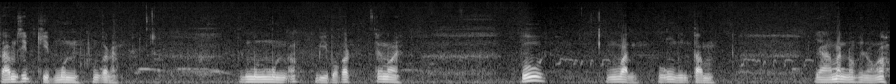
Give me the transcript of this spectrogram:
สามสิบกีบมุนมันกันนะเป็นมุนมุนเอ้าบีบออกกันจังหน่อยอ้ยทั้งวันพุงบินตำยามันน้องพี่น้องเนาะ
